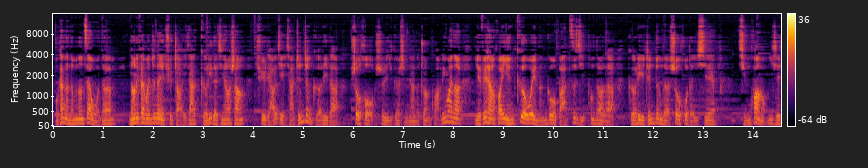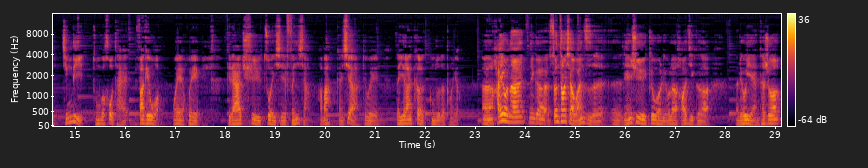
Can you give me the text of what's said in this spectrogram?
我看看能不能在我的能力范围之内去找一家格力的经销商，去了解一下真正格力的售后是一个什么样的状况。另外呢，也非常欢迎各位能够把自己碰到的格力真正的售后的一些情况、一些经历，通过后台发给我，我也会给大家去做一些分享，好吧？感谢啊，这位在伊拉克工作的朋友。呃，还有呢，那个酸汤小丸子，呃，连续给我留了好几个留言。他说，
